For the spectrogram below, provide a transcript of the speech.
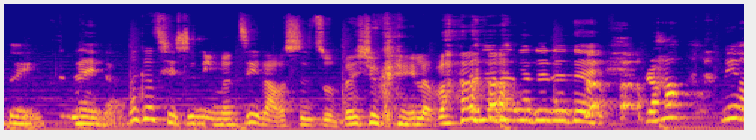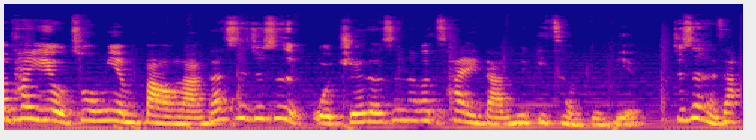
对之类的，那个其实你们自己老师准备就可以了吧？对对对对对对，然后没有，他也有做面包啦，但是就是我觉得是那个菜单会一成不变，就是很像。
